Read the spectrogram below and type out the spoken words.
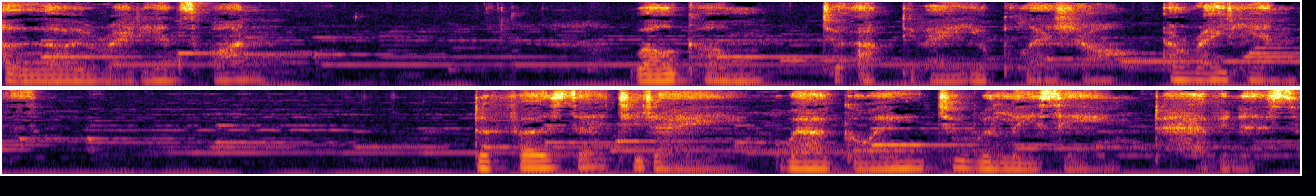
Hello, Radiance One. Welcome to activate your pleasure and radiance. The first day today, we are going to releasing the heaviness.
